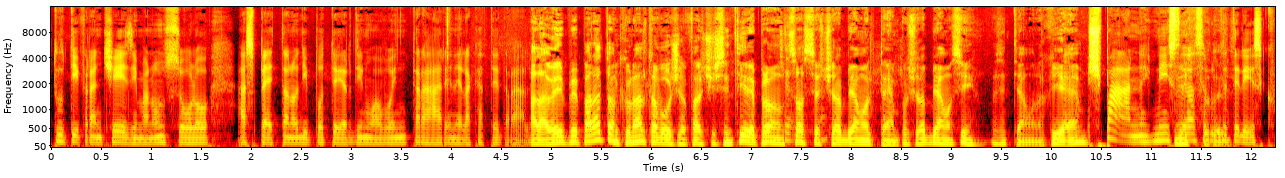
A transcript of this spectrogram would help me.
tutti i francesi ma non solo aspettano di poter di nuovo entrare nella cattedrale. Allora avevi preparato anche un'altra voce a farci sentire però non certo. so se ce l'abbiamo il tempo. Ce l'abbiamo? Sì sentiamola. Chi è? Spahn il ministro della salute tedesco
